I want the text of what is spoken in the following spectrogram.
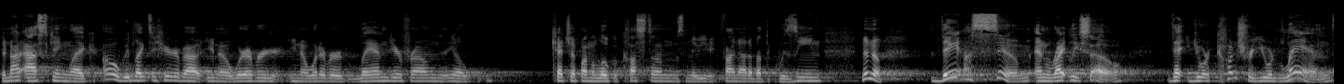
They're not asking like, oh, we'd like to hear about, you know, wherever, you know, whatever land you're from, you know, catch up on the local customs, maybe find out about the cuisine. No, no. They assume, and rightly so, that your country, your land,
